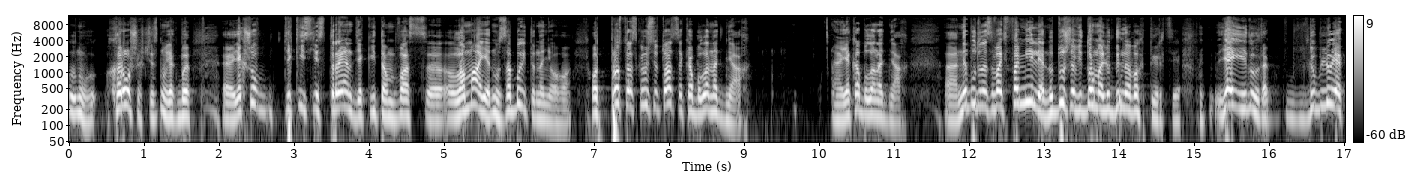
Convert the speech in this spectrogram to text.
ну, хороших ну, якби, е, якщо якийсь є тренд, який там вас е, ламає, ну, забийте на нього. От просто розкажу ситуацію, яка була на днях. Яка була на днях. Не буду називати фамілія, але дуже відома людина в Охтирці. Я її ну, так, люблю, як.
